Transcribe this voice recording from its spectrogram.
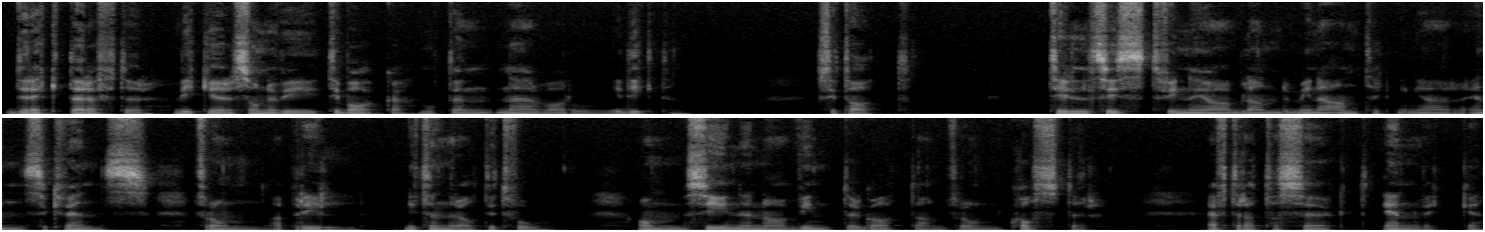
direkt därefter, viker Sonnevi tillbaka mot en närvaro i dikten. Citat. Till sist finner jag bland mina anteckningar en sekvens från april 1982 om synen av Vintergatan från Koster efter att ha sökt en vecka.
